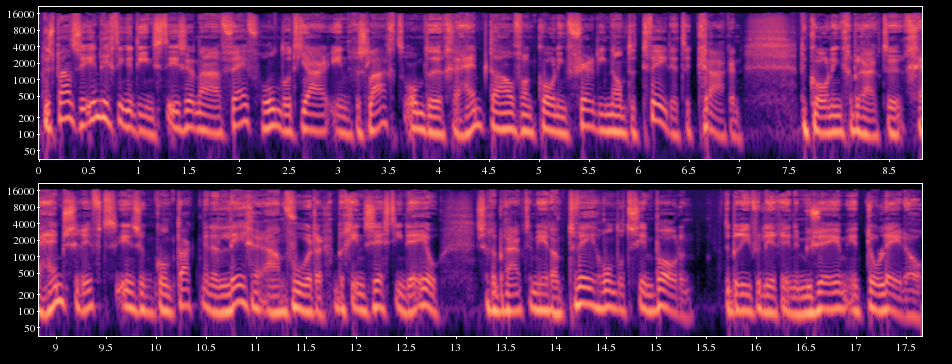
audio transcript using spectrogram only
De Spaanse inlichtingendienst is er na 500 jaar in geslaagd... om de geheimtaal van koning Ferdinand II te kraken. De koning gebruikte geheimschrift in zijn contact met een legeraanvoerder... begin 16e eeuw. Ze gebruikte meer dan 200 symbolen. De brieven liggen in een museum in Toledo.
